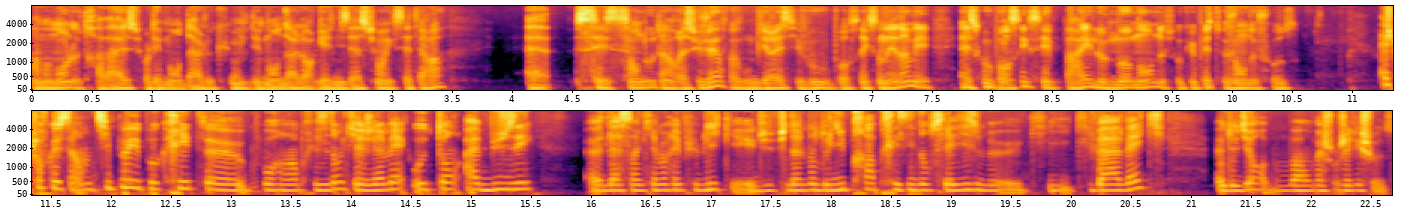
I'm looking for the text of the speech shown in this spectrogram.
un moment le travail sur les mandats, le cumul des mandats, l'organisation, etc. Euh, c'est sans doute un vrai sujet. Enfin, vous me direz si vous, vous pensez que c'en est un, mais est-ce que vous pensez que c'est pareil le moment de s'occuper de ce genre de choses? Je trouve que c'est un petit peu hypocrite euh, pour un président qui a jamais autant abusé euh, de la Ve République et du, finalement de l'hyper-présidentialisme qui, qui, va avec, de dire bon, bah, on va changer les choses.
